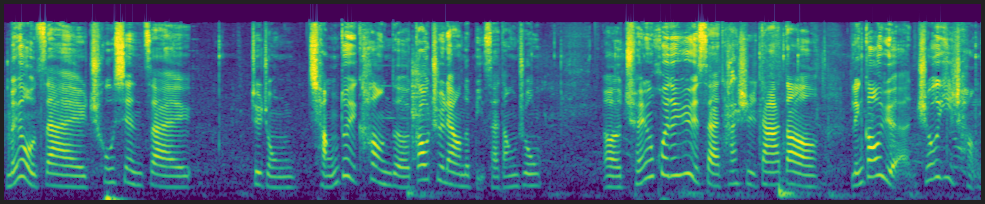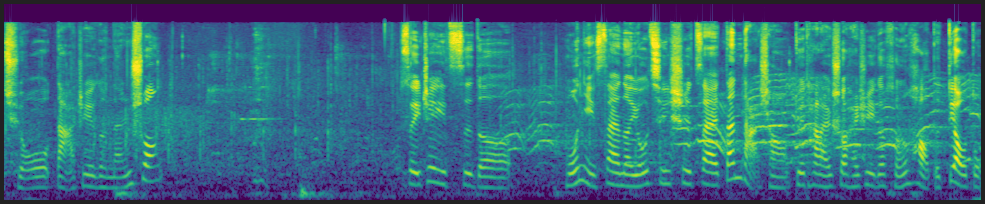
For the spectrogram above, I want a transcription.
没有再出现在这种强对抗的高质量的比赛当中，呃，全运会的预赛他是搭档林高远，只有一场球打这个男双，所以这一次的模拟赛呢，尤其是在单打上，对他来说还是一个很好的调动。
